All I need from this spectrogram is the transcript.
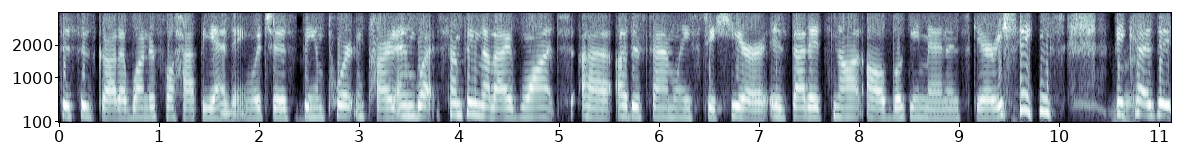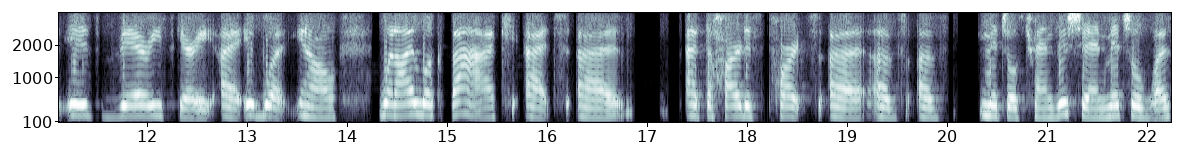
this has got a wonderful happy ending, which is the mm-hmm. important part. And what something that I want uh, other families to hear is that it's not all boogeymen and scary things, because right. it is very scary. Uh, it what you know when I look back at uh, at the hardest parts uh, of of Mitchell's transition. Mitchell was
